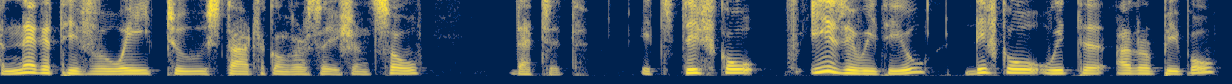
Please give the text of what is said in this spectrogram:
a negative way to start a conversation. So that's it. It's difficult easy with you difficult with uh, other people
